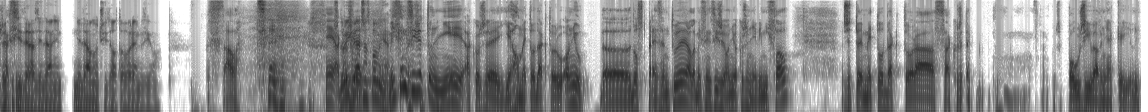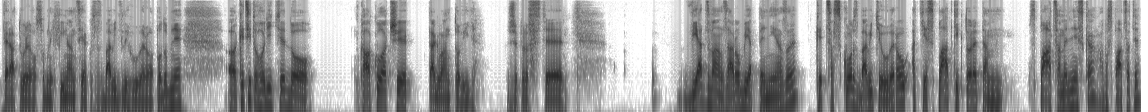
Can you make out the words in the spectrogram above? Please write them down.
Že ty si, si teraz nedávne, nedávno čítal toho Remziho. Stále. Nie, akože, čo spomínaš. Myslím si, že to nie je akože jeho metóda, ktorú on ju e, dosť prezentuje, ale myslím si, že on ju akože nevymyslel. Že to je metóda, ktorá sa akože tak akože používa v nejakej literatúre osobných financií, ako sa zbaviť zlých úverov a podobne. E, keď si to hodíte do kalkulačiek, tak vám to vyjde. Že proste viac vám zarobia peniaze, keď sa skôr zbavíte úverov a tie splátky, ktoré tam splácame dneska, alebo splácate,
